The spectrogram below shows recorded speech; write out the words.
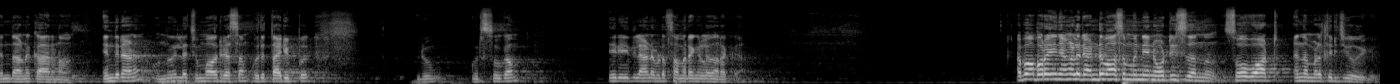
എന്താണ് കാരണം. എന്തിനാണ്? ഒന്നുമില്ല ചുമ്മാ ഒരു രസം ഒരു തരിപ്പ് ഒരു ഒരു സുഖം ഈ രീതിയിലാണ് ഇവിടെ സമരങ്ങൾ നടക്കുക. അപ്പോൾ പറയും ഞങ്ങൾ രണ്ട് മാസം മുന്നേ നോട്ടീസ് തന്നു. സോ വാട്ട് എന്ന് നമ്മൾ തിരിച്ചു ചോദിക്കും.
